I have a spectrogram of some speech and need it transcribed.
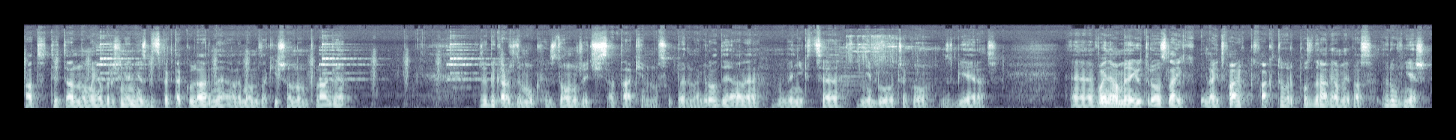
pad Tytan. No moje obrażenia niezbyt spektakularne, ale mam zakiszoną flagę, żeby każdy mógł zdążyć z atakiem. No super nagrody, ale wynik C nie było czego zbierać. E, Wojnę mamy jutro z Light, Light Fa- Factor. Pozdrawiamy Was również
